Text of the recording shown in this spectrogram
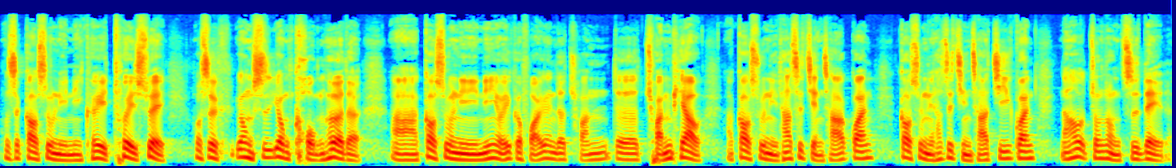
或是告诉你你可以退税，或是用是用恐吓的啊，告诉你你有一个法院的传的传票啊，告诉你他是检察官，告诉你他是警察机关，然后种种之类的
